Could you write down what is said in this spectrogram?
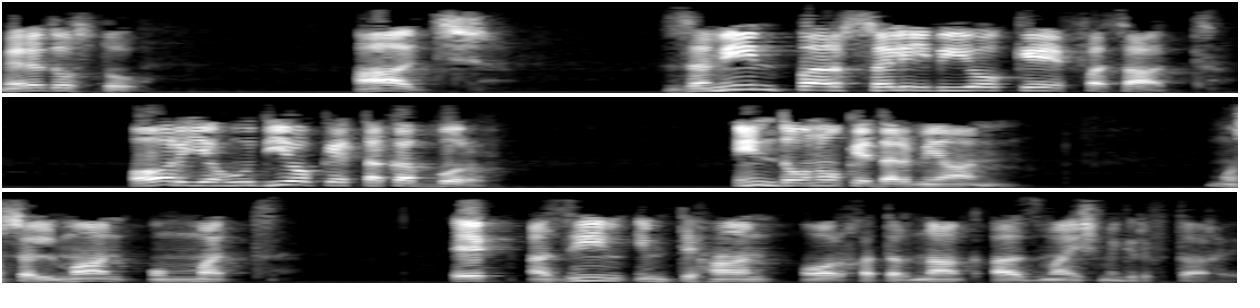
میرے دوستو، آج زمین پر سلیبیوں کے فساد اور یہودیوں کے تکبر، ان دونوں کے درمیان مسلمان امت ایک عظیم امتحان اور خطرناک آزمائش میں گرفتار ہے۔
